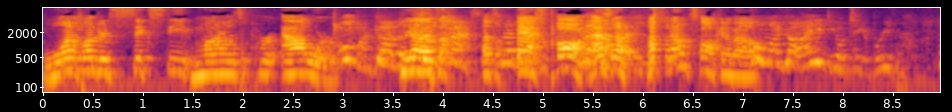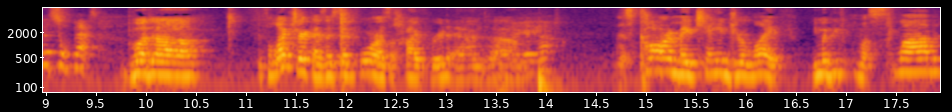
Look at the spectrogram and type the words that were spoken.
160 miles per hour. Oh my god, that's Yeah, so that's a fast. that's a That's fast so- car. that's That's so what fast. that's what I'm talking about. Oh my god, I need to go take a breather. That's so fast. But uh, it's electric, as I said before, as a hybrid, and Oh, um, yeah, yeah. this car may change your life. You may be from a slob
